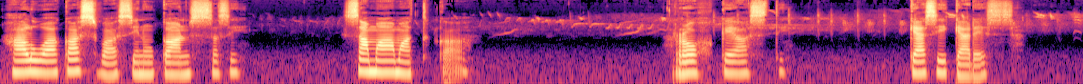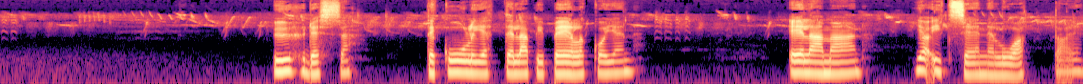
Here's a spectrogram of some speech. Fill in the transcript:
haluaa kasvaa sinun kanssasi samaa matkaa. Rohkeasti, käsi kädessä. Yhdessä te kuljette läpi pelkojen, elämään ja itseenne luottaen.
